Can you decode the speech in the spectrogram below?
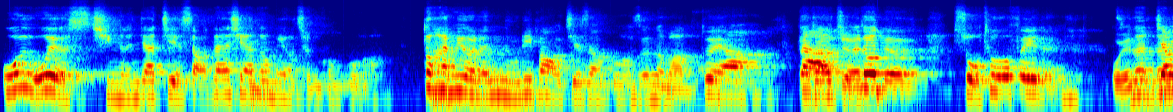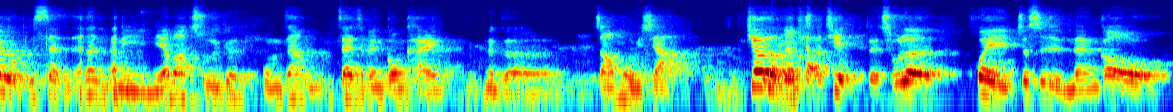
我我有请人家介绍，但是现在都没有成功过，嗯、都还没有人努力帮我介绍过。哦、真的吗？对啊，大家觉得你的所托非人，我那交友不慎的。那你你要不要出一个？我们这样在这边公开那个招募一下交友的条件。对，除了会就是能够。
